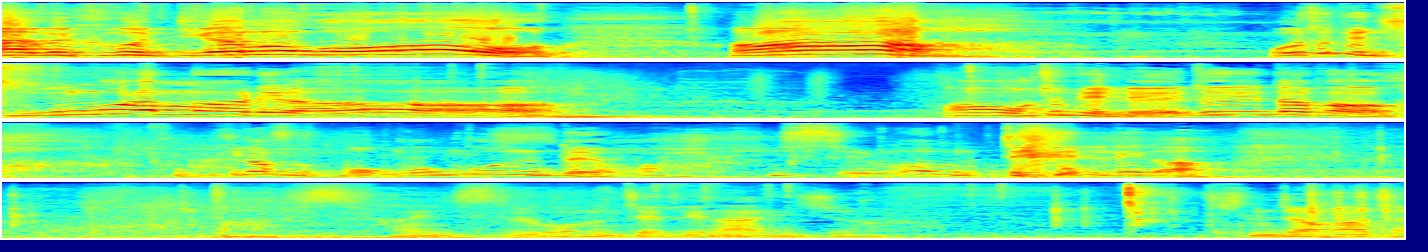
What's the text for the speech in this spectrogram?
아 왜 그걸 네가 먹어? 아 어차피 죽은 거란 말이야. 아 어차피 레드에다가 도끼라서 먹은 건데 아 이 쓸모없는 젤리가 아 아니 쓸모없는 젤리는 아니죠. 진정하자.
